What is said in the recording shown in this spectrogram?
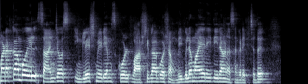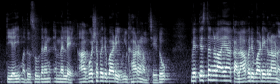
Madakkampoyil San Jose English medium school വാർഷികാഘോഷം വിപുലമായ രീതിയിലാണ് സംഘടിപ്പിച്ചത്. T I Madhusoodanan M L A ആഘോഷ പരിപാടി ഉദ്ഘാടനം ചെയ്തു. വ്യത്യസ്തങ്ങളായ കലാപരിപാടികളാണ്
